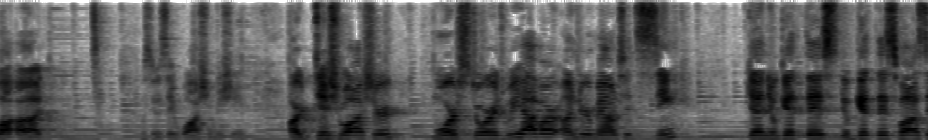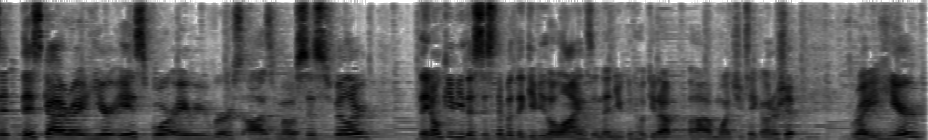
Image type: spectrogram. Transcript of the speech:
uh, I was gonna say washing machine, our dishwasher, more storage. We have our under-mounted sink. Again, you'll get this, you'll get this faucet. This guy right here is for a reverse osmosis filler. They don't give you the system, but they give you the lines, and then you can hook it up um, once you take ownership. Right here,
